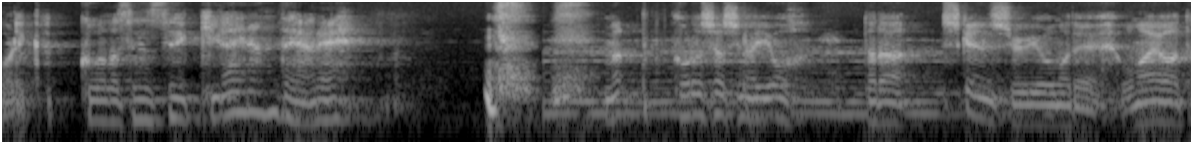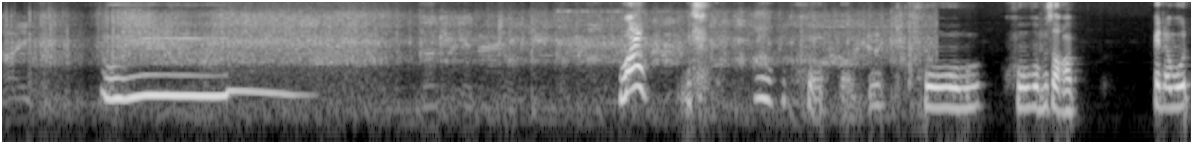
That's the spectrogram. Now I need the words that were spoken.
俺学校の先生嫌いなんだよねま殺しはしないよただ試験終了までお前は体育 อืม バケゲット ว้ายครูครูคุมสอบเป็นอาวุธ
